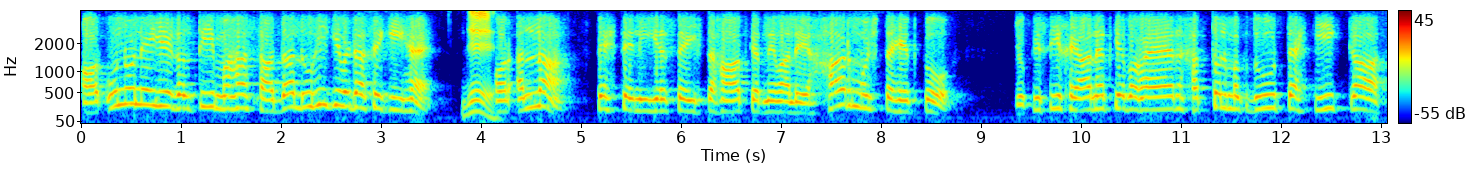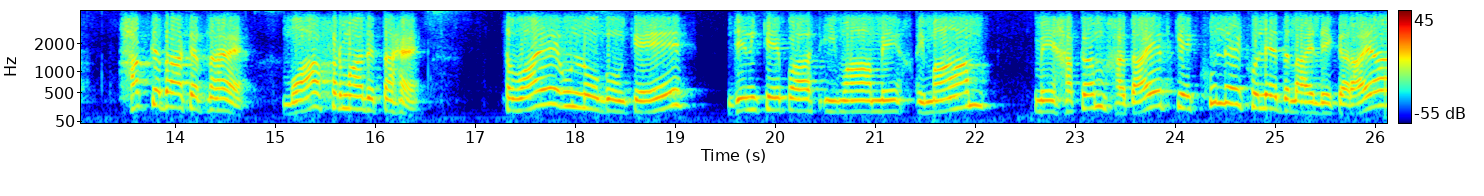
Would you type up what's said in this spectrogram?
اور انہوں نے یہ غلطی محض سادہ لوہی کی وجہ سے کی ہے۔ جی۔ اور اللہ صحت نیت سے اشتہاد کرنے والے ہر مشتحد کو جو کسی خیانت کے بغیر حت المقدور تحقیق کا حق ادا کرتا ہے معاف فرما دیتا ہے۔ سوائے ان لوگوں کے جن کے پاس امام امام میں حکم ہدایت کے کھلے کھلے دلائل لے کر آیا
